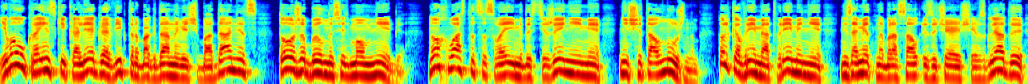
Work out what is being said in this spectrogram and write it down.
Его украинский коллега Виктор Богданович Баданец тоже был на седьмом небе, но хвастаться своими достижениями не считал нужным, только время от времени незаметно бросал изучающие взгляды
